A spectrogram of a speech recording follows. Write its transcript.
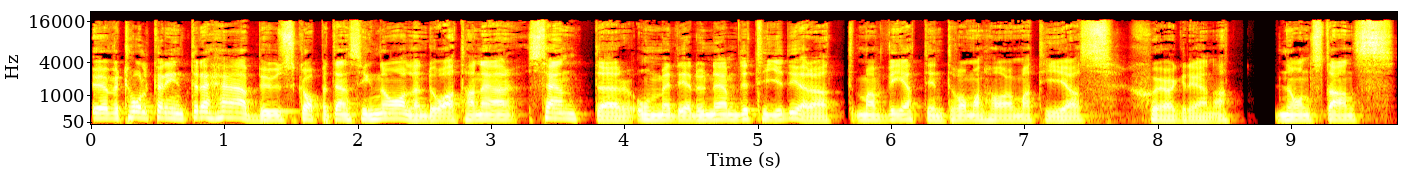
övertolkar inte det här budskapet, den signalen då att han är center och med det du nämnde tidigare att man vet inte vad man har av Mattias Sjögren. Att någonstans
